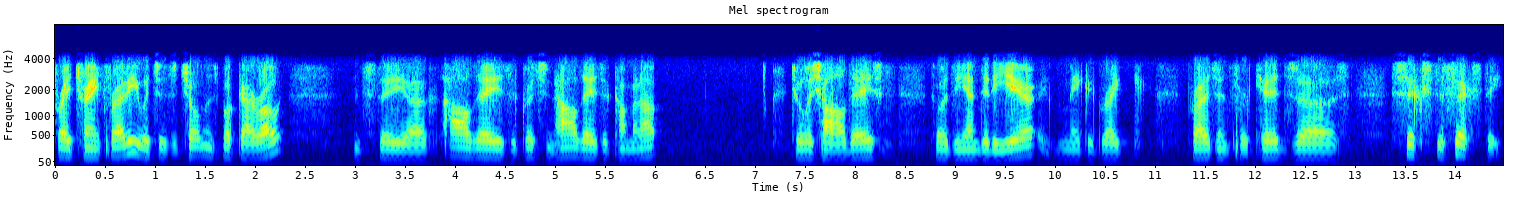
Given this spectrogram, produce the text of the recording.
Freight Train Freddy, which is a children's book I wrote. It's the uh, holidays, the Christian holidays are coming up, Jewish holidays towards the end of the year. Make a great present for kids uh, 6 to 60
